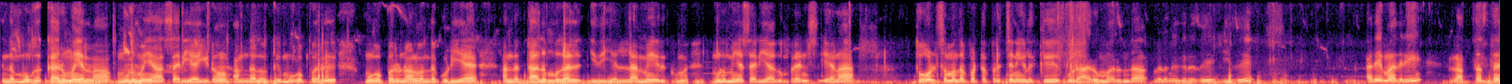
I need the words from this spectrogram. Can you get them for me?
இந்த முக கருமையெல்லாம் முழுமையாக சரியாகிடும் அந்த அளவுக்கு முகப்பரு முகப்பருனால் வந்தக்கூடிய அந்த தழும்புகள் இது எல்லாமே இருக்கும் முழுமையாக சரியாகும் ஃப்ரெண்ட்ஸ் ஏன்னா தோல் சம்மந்தப்பட்ட பிரச்சனைகளுக்கு ஒரு அருமருந்தாக விளங்குகிறது. இது அதே மாதிரி ரத்தத்தை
